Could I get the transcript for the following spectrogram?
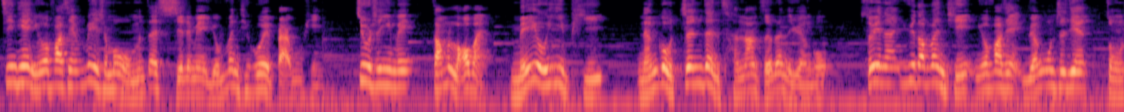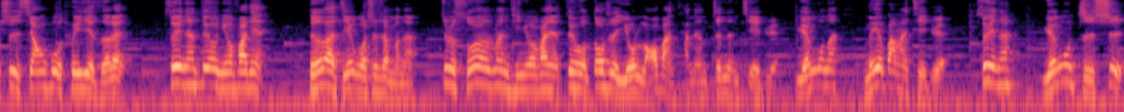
今天你会发现，为什么我们在企业里面有问题会摆不平，就是因为咱们老板没有一批。能够真正承担责任的员工，所以呢，遇到问题你会发现员工之间总是相互推卸责任，所以呢，最后你会发现得到结果是什么呢？就是所有的问题你会发现最后都是由老板才能真正解决，员工呢没有办法解决，所以呢，员工只是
